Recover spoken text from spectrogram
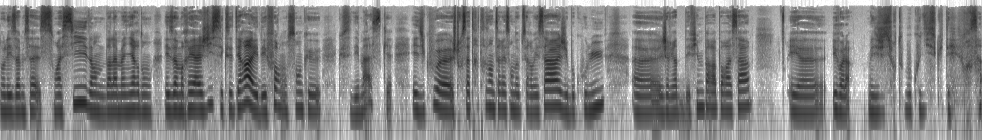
dont les hommes sont assis, dans, dans, la manière dont les hommes réagissent, etc. Et des fois, on sent que, que c'est des masques. Et du coup, je trouve ça très très intéressant d'observer ça. J'ai beaucoup lu, j'ai regardé des films par rapport à ça. Et, et voilà mais j'ai surtout beaucoup discuté pour ça.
